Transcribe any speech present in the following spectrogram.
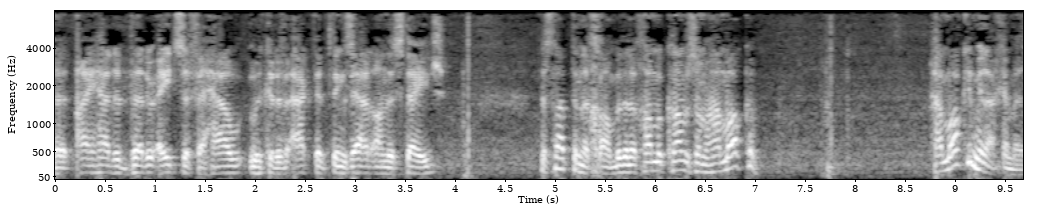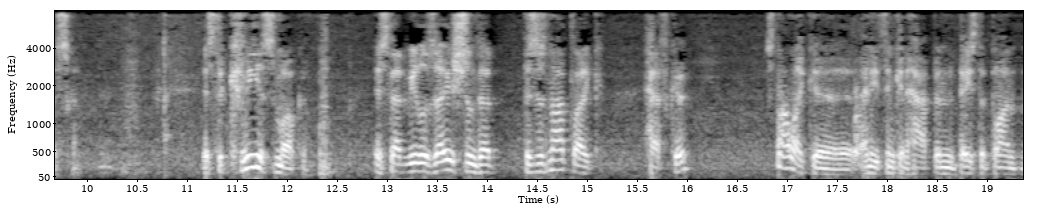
uh, I had a better eitzah for how we could have acted things out on the stage. That's not the nechama. The nechama comes from hamakom. Hamakom minachem eschem. It's the kviyas makom. It's that realization that this is not like hefker. It's not like uh, anything can happen based upon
